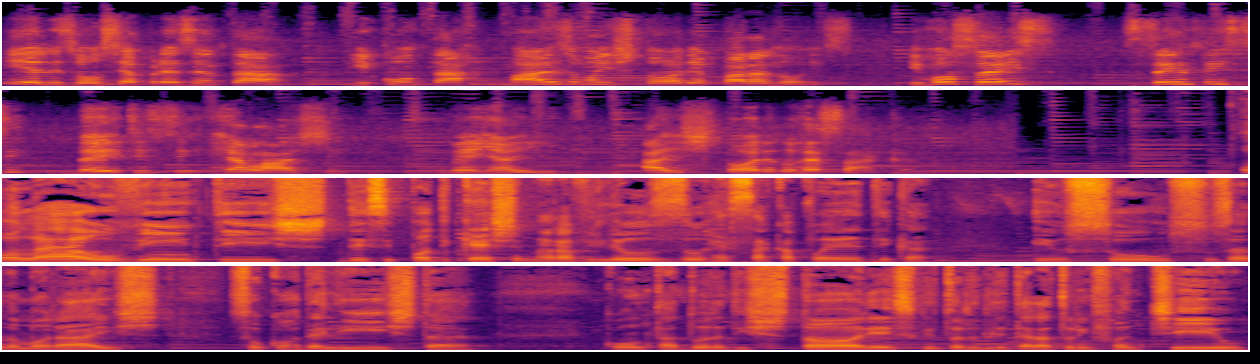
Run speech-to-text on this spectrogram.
e eles vão se apresentar e contar mais uma história para nós. E vocês, sentem-se, deitem-se, relaxem. Vem aí a história do Ressaca. Olá, ouvintes desse podcast maravilhoso Ressaca Poética. Eu sou Suzana Moraes, sou cordelista, contadora de história, escritora de literatura infantil,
